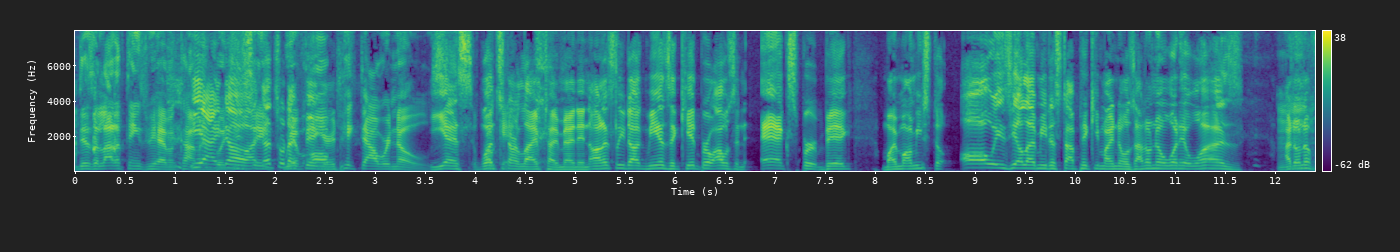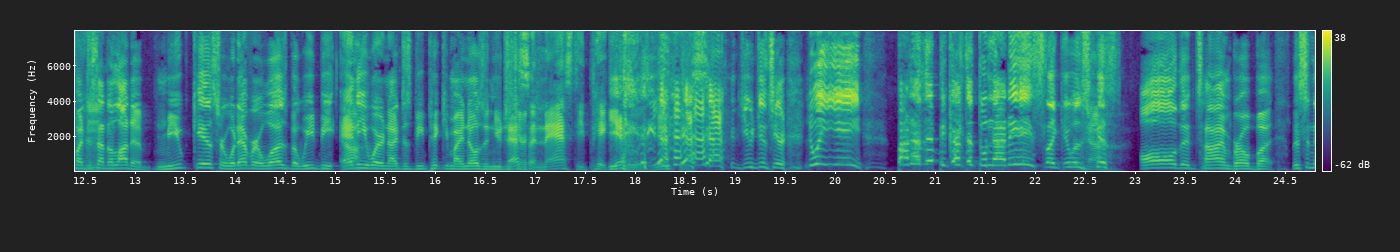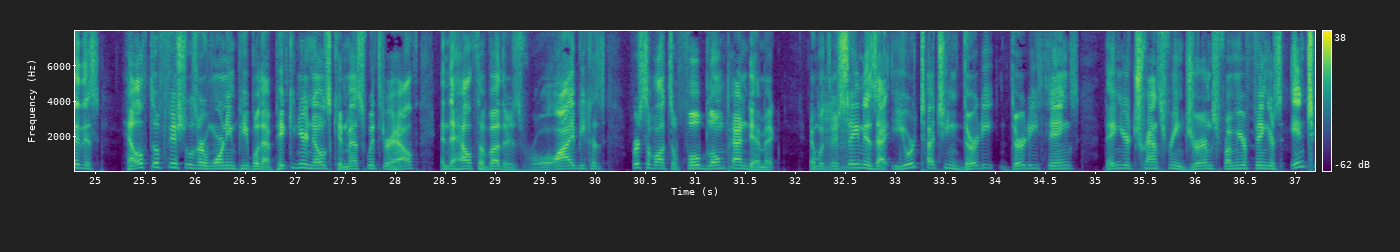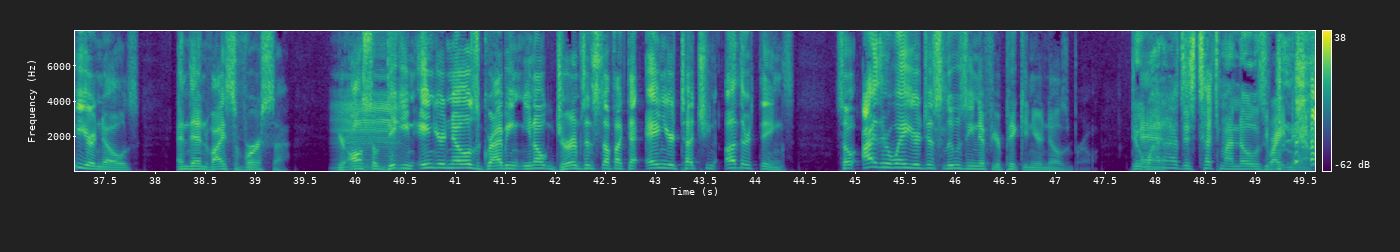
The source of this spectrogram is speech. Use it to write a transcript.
there's a lot of things we have in common. Yeah, I but know. You That's what I have all picked our nose. Yes, once in our lifetime, man. And honestly, dog, me as a kid, bro, I was an expert big. My mom used to always yell at me to stop picking my nose. I don't know what it was. I don't know if I just had a lot of mucus or whatever it was, but we'd be uh. anywhere and I'd just be picking my nose and you just That's hear, a nasty pick. Yeah. too, is mucus. you just hear, Luigi, para de picarte tu nariz. Like it was just all the time, bro. But listen to this. Health officials are warning people that picking your nose can mess with your health and the health of others. Why? Because first of all, it's a full blown pandemic. And what they're Mm-hmm. saying is that you're touching dirty, dirty things, then you're transferring germs from your fingers into your nose, and then vice versa. You're also Mm. digging in your nose, grabbing, you know, germs and stuff like that, and you're touching other things. So either way, you're just losing if you're picking your nose, bro. Dude, why don't I just touch my nose right now?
